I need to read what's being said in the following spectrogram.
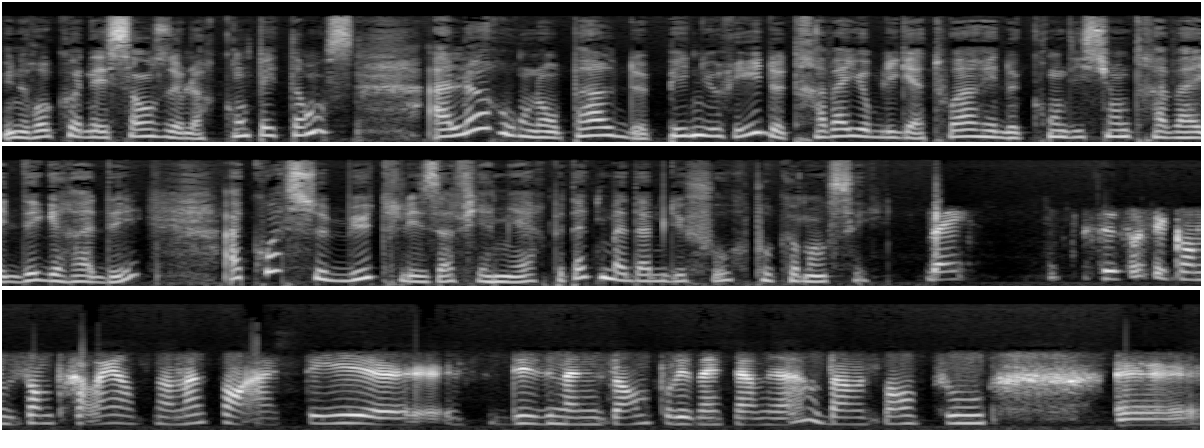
une reconnaissance de leurs compétences. À l'heure où l'on parle de pénurie, de travail obligatoire et de conditions de travail dégradées, à quoi se butent les infirmières? Peut-être Madame Dufour pour commencer. Ben, c'est sûr que les conditions de travail en ce moment sont assez euh, déshumanisantes pour les infirmières, dans le sens où euh,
